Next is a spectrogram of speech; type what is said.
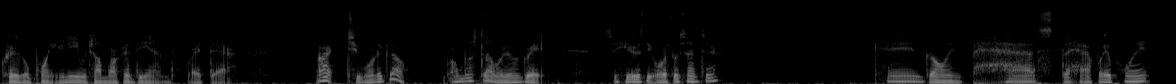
critical point you need, which I'll mark at the end right there. All right, two more to go. We're almost done. We're doing great. So here's the orthocenter. Okay, I'm going past the halfway point.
